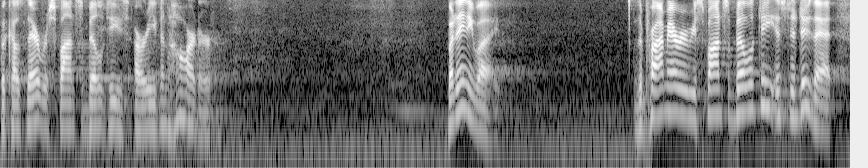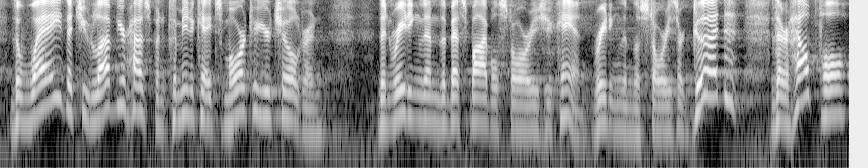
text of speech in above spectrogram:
because their responsibilities are even harder. But anyway, the primary responsibility is to do that. The way that you love your husband communicates more to your children than reading them the best Bible stories you can. Reading them the stories are good, they're helpful,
